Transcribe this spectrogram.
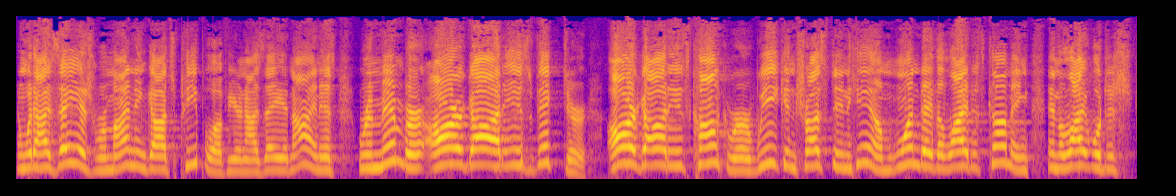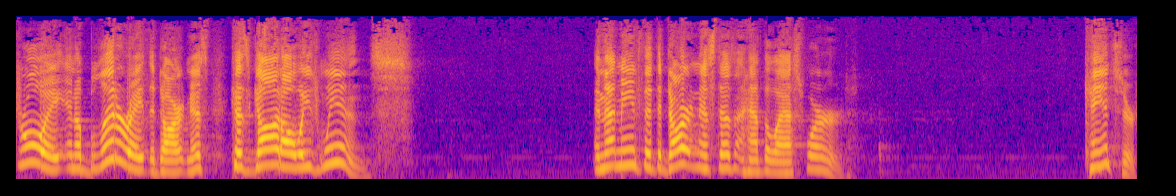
And what Isaiah is reminding God's people of here in Isaiah 9 is remember, our God is victor. Our God is conqueror. We can trust in him. One day the light is coming and the light will destroy and obliterate the darkness because God always wins. And that means that the darkness doesn't have the last word. Cancer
